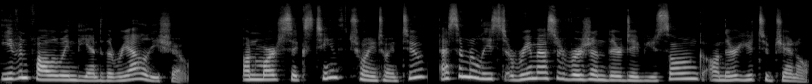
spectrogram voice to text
even following the end of the reality show. On March 16th, 2022, SM released a remastered version of their debut song on their YouTube channel.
